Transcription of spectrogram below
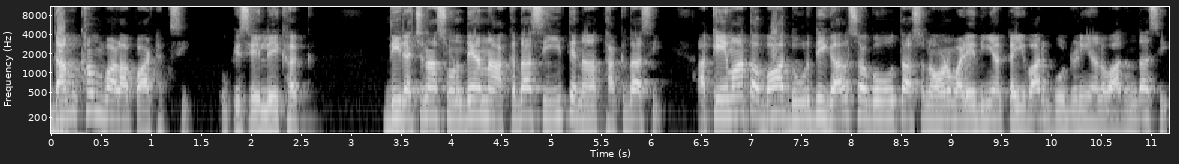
ਦਮਖਮ ਵਾਲਾ ਪਾਠਕ ਸੀ। ਉਹ ਕਿਸੇ ਲੇਖਕ ਦੀ ਰਚਨਾ ਸੁਣਦਿਆਂ ਨਾ ਅੱਕਦਾ ਸੀ ਤੇ ਨਾ ਥੱਕਦਾ ਸੀ। ਅਕੇਵਾਂ ਤਾਂ ਬਹੁਤ ਦੂਰ ਦੀ ਗੱਲ ਸਗੋਂ ਤਾਂ ਸੁਣਾਉਣ ਵਾਲੇ ਦੀਆਂ ਕਈ ਵਾਰ ਗੋਡਣੀਆਂ ਲਵਾ ਦਿੰਦਾ ਸੀ।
